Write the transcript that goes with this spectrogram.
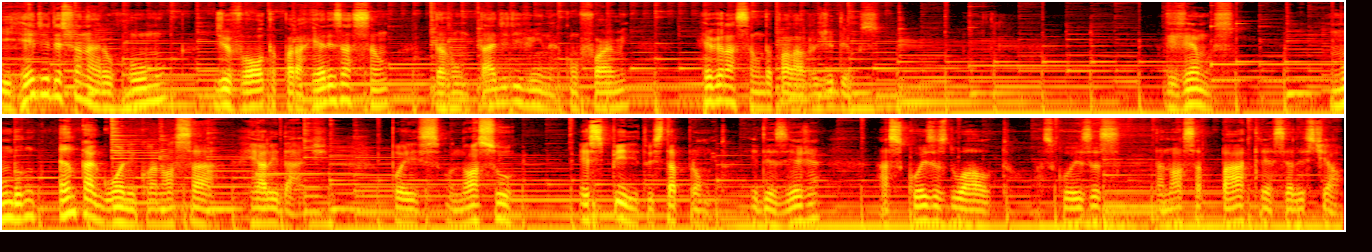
e redirecionar o rumo de volta para a realização da vontade divina, conforme revelação da palavra de Deus. Vivemos um mundo antagônico à nossa realidade, pois o nosso espírito está pronto e deseja as coisas do alto, as coisas da nossa pátria celestial.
